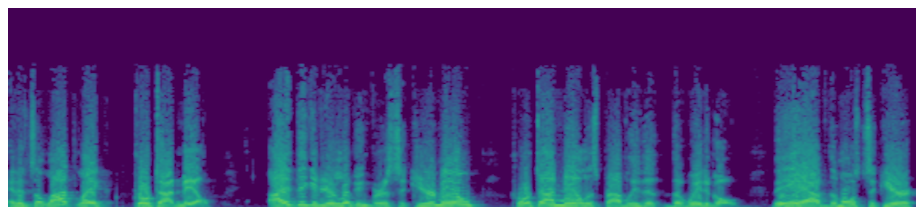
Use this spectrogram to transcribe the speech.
And it's a lot like Proton Mail. I think if you're looking for a secure mail, Proton Mail is probably the, the way to go. They have the most secure.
